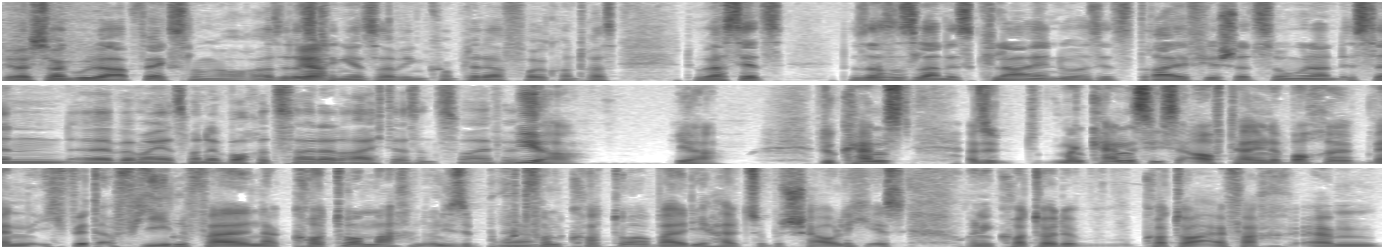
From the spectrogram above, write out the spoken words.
Ja, das war eine gute Abwechslung auch. Also das Ja. klingt jetzt wie ein kompletter Vollkontrast. Du hast jetzt, du sagst, das Land ist klein, du hast jetzt drei, vier Stationen dann ist dann, äh, wenn man jetzt mal eine Woche Zeit hat, reicht das im Zweifel? Ja, ja. Du kannst, also man kann es sich aufteilen, eine Woche, wenn ich würde auf jeden Fall eine Kotor machen und diese Bucht Ja. von Kotor, weil die halt so beschaulich ist und in Kotor, Kotor einfach ähm,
